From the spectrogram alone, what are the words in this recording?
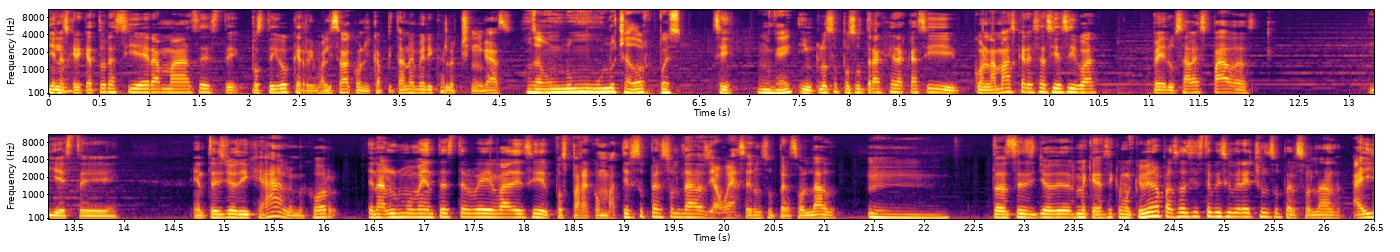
Y en las caricaturas sí era más, este, pues te digo que rivalizaba con el Capitán América los chingazos. O sea, un, un luchador, pues. Sí, Ok. incluso pues su traje era casi, con la máscara es así, es igual, pero usaba espadas. Y este, entonces yo dije, ah, a lo mejor en algún momento este güey va a decir, pues para combatir super soldados ya voy a ser un super soldado. Mm, Entonces yo me quedé así como que hubiera pasado si este güey se hubiera hecho un super soldado. Ahí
